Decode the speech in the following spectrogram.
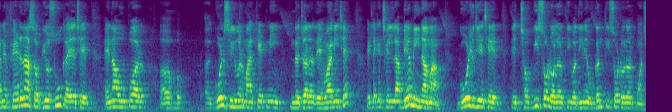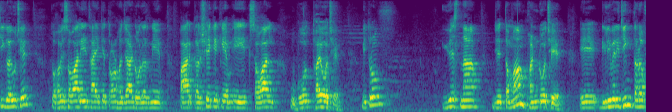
અને ફેડના સભ્યો શું કહે છે એના ઉપર ગોલ્ડ સિલ્વર માર્કેટની નજર રહેવાની છે. એટલે કે છેલ્લા બે મહિનામાં ગોલ્ડ જે છે એ છવ્વીસો ડોલરથી વધીને ઓગણત્રીસો ડોલર પહોંચી ગયું છે. તો હવે સવાલ એ થાય કે ત્રણ હજાર ડોલરને પાર કરશે કે કેમ એ એક સવાલ ઊભો થયો છે. મિત્રો, યુએસના જે તમામ ફંડો છે એ ડિલિવરીજિંગ તરફ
